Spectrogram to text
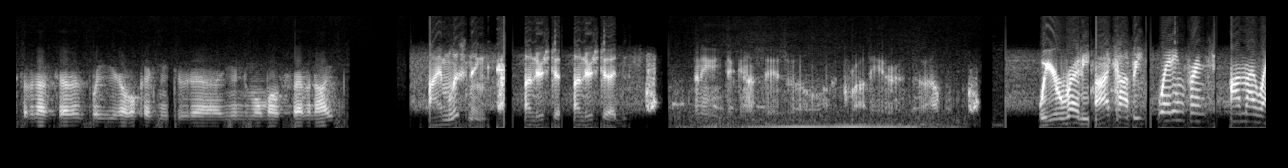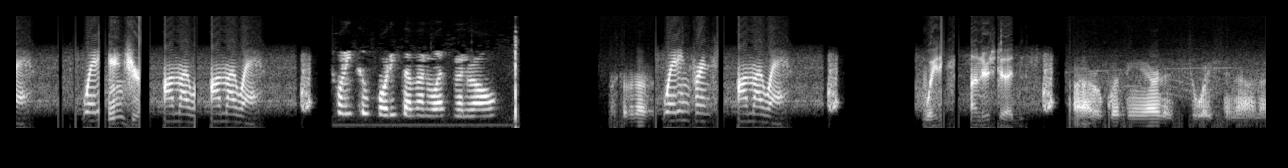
797, please locate me to the Unity Mobile 7 I. I'm listening. Understood. Understood. I need to can uh, say so. Crowd here. We are ready. I copy. Waiting for inst- On my way. Waiting. Injured. On my. On my way. 2247 West Monroe. 797, Waiting for inst- On my way. Waiting. Understood. uh, requesting air the situation on uh,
